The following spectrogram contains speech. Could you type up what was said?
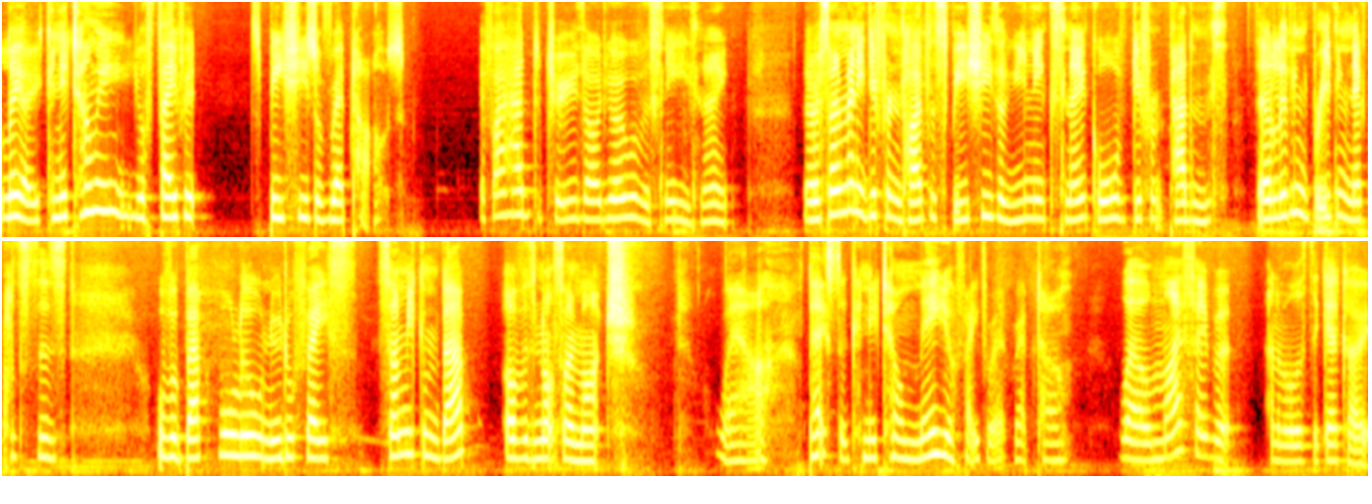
Leo, can you tell me your favourite species of reptiles? If I had to choose, I would go with a sneaky snake. There are so many different types of species of unique snake, all with different patterns. They are living, breathing necklaces with a bappable little noodle face. Some you can bap, others not so much. Wow. Baxter, can you tell me your favourite reptile? Well, my favourite animal is the gecko.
